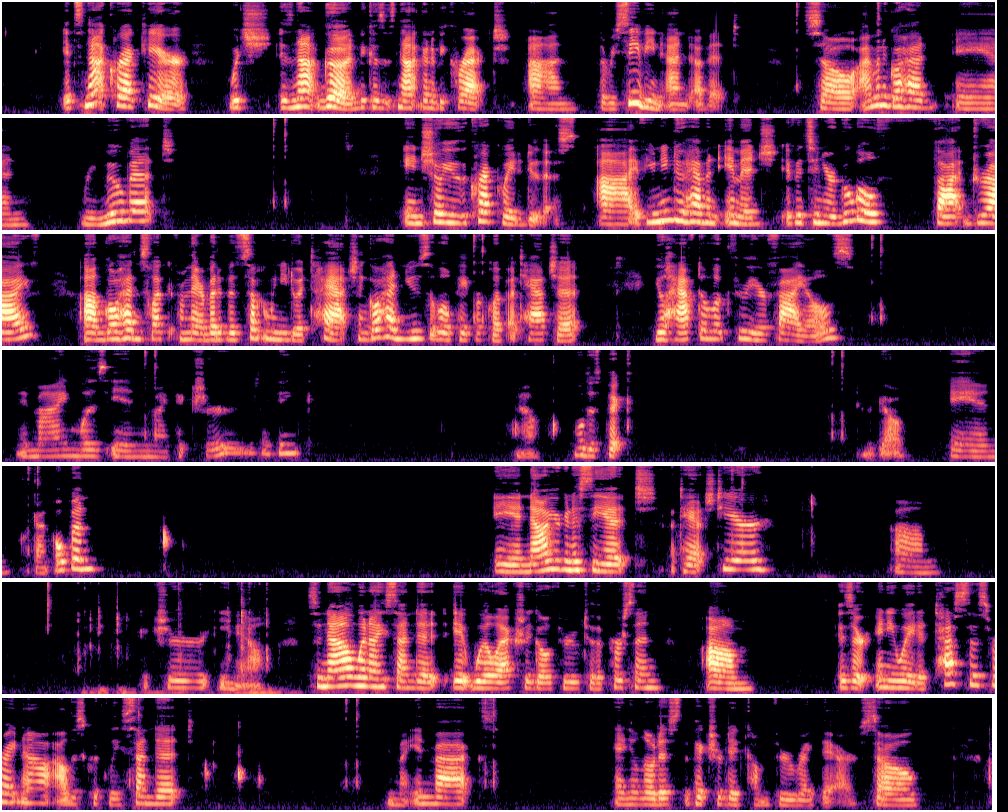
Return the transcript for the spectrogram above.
it's not correct here, which is not good because it's not going to be correct on the receiving end of it. So I'm going to go ahead and remove it, and show you the correct way to do this. Uh, if you need to have an image, if it's in your Google Thought Drive, um, go ahead and select it from there. But if it's something we need to attach, then go ahead and use the little paper clip, attach it. You'll have to look through your files. And mine was in my pictures, I think. No, we'll just pick. Here we go and click on open. And now you're going to see it attached here. Um, picture, email. So now when I send it, it will actually go through to the person. Um, is there any way to test this right now? I'll just quickly send it in my inbox. And you'll notice the picture did come through right there. So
